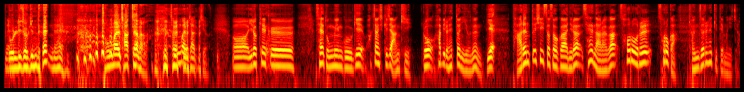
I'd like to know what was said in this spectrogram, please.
네. 논리적인데? 네. 정말 작잖아. 정말 작죠. 어, 이렇게 그 새 동맹국이 확장시키지 않기로 합의를 했던 이유는 예. 다른 뜻이 있어서가 아니라 세 나라가 서로를 서로가 견제를 했기 때문이죠.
